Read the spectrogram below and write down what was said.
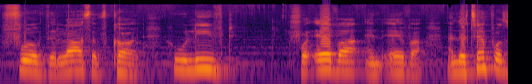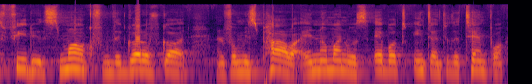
full of the wrath of God who lived forever and ever. And the temple was filled with smoke from the God of God and from his power, and no man was able to enter into the temple.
